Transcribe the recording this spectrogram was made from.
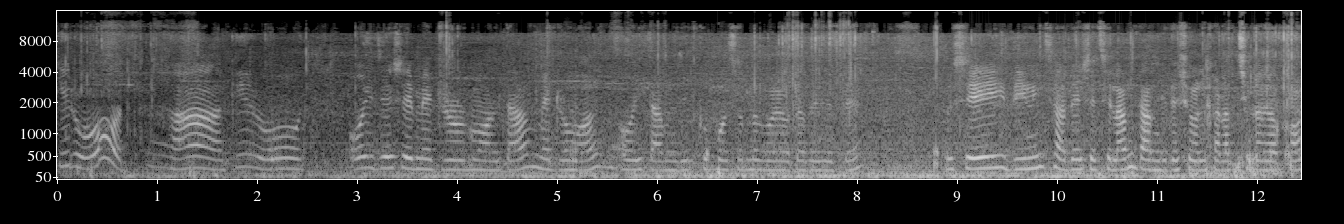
কি রোদ? হ্যাঁ কি রোদ। ওই যে সেই মেট্রোর মলটা, মেট্রো মল, ওই তামজিৎ খুব পছন্দ করে ওটাতে যেতে তো সেই দিনই ছাদে এসেছিলাম তামজিদের শরীর খারাপ ছিল যখন,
